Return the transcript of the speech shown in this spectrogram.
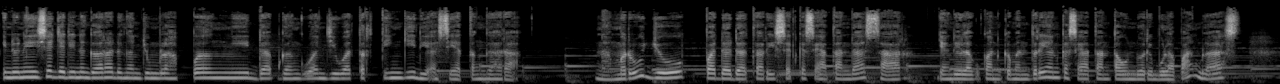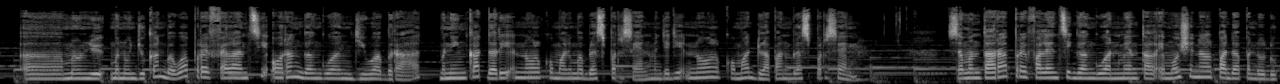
Indonesia jadi negara dengan jumlah pengidap gangguan jiwa tertinggi di Asia Tenggara. Nah, merujuk pada data riset kesehatan dasar yang dilakukan Kementerian Kesehatan tahun 2018 eh, menunjukkan bahwa prevalensi orang gangguan jiwa berat meningkat dari 0,15% menjadi 0,18%. Sementara prevalensi gangguan mental emosional pada penduduk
